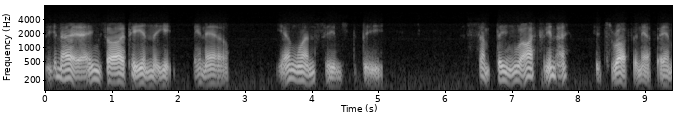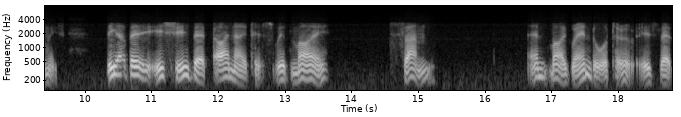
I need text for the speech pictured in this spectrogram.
you know, anxiety in, the, in our young ones seems to be something rife, you know, it's rife in our families. The other issue that I notice with my son and my granddaughter is that,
